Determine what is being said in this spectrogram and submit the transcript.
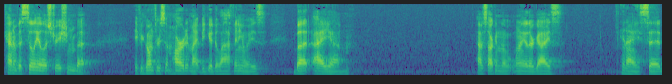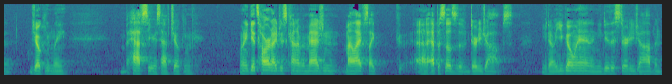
kind of a silly illustration, but if you're going through something hard, it might be good to laugh, anyways. But I, um, I was talking to one of the other guys, and I said jokingly, half serious, half joking, when it gets hard, I just kind of imagine my life's like uh, episodes of dirty jobs. You know, you go in and you do this dirty job, and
